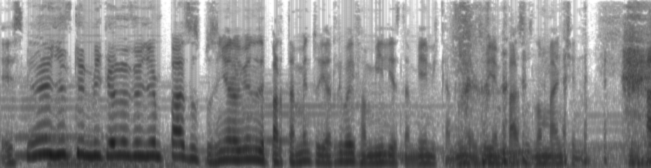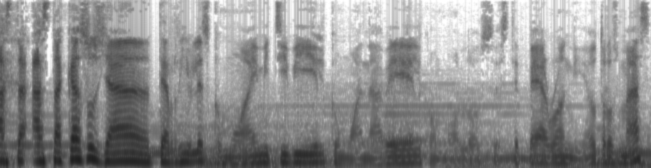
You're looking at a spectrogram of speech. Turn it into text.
Es que, "Ay, es que en mi casa se oyen pasos. Pues señora, vive en un departamento y arriba hay familias también y caminan y se oyen pasos, no manchen. ¿no? Hasta, hasta casos ya terribles como Amityville, como Annabelle, como los este, Perron y otros más,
